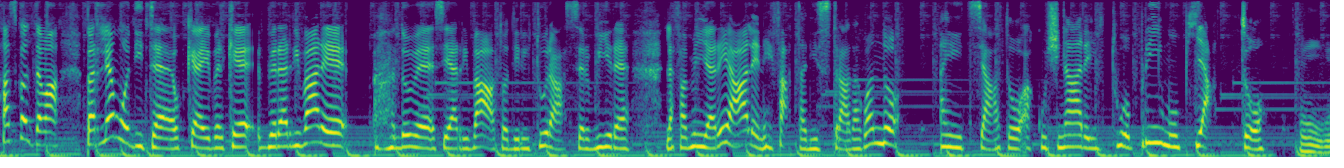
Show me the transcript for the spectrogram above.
Ascolta, ma parliamo di te, ok? Perché per arrivare dove sei arrivato addirittura a servire la famiglia reale, ne hai fatta di strada. Quando hai iniziato a cucinare il tuo primo piatto, Uh,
